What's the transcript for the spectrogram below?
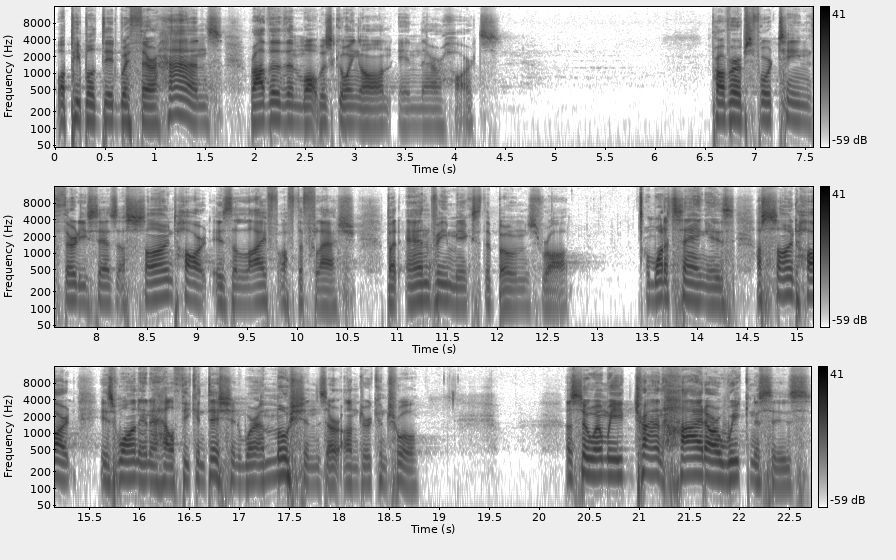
what people did with their hands rather than what was going on in their hearts. Proverbs 14:30 says, "A sound heart is the life of the flesh, but envy makes the bones rot." And what it's saying is, a sound heart is one in a healthy condition where emotions are under control. And so when we try and hide our weaknesses,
